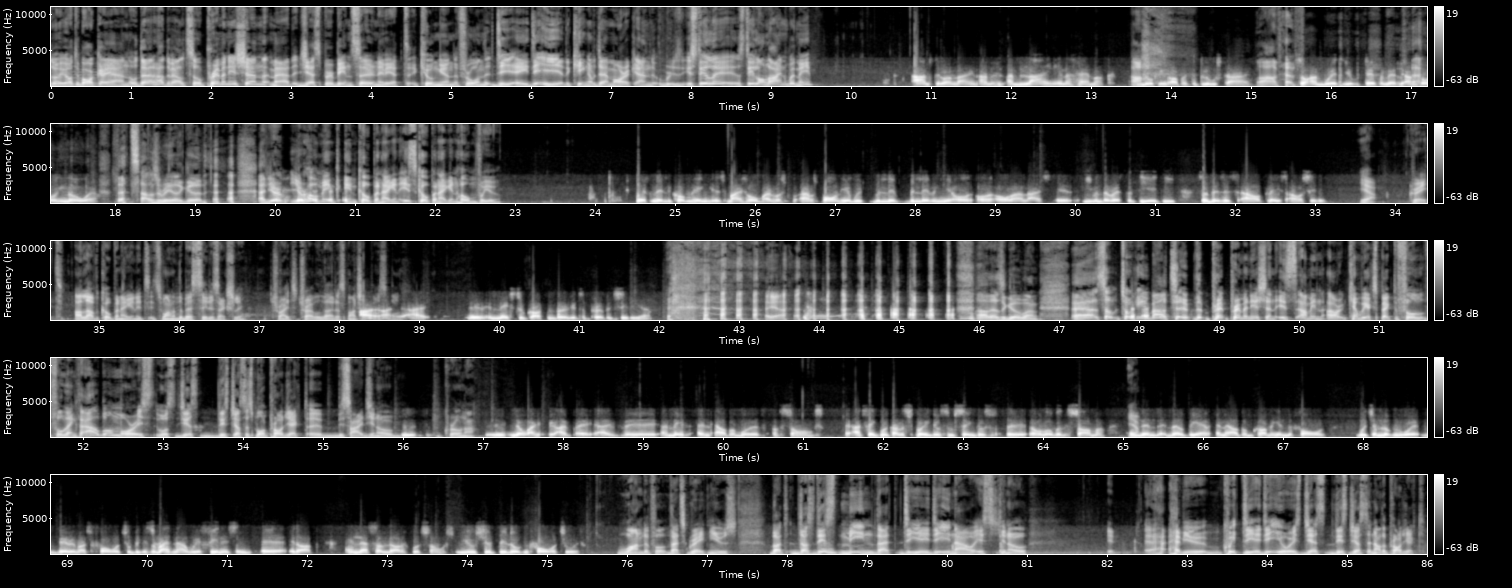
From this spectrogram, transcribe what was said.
då är jag tillbaka igen och där hade vi alltså Premonition med Jesper Binzer, ni vet, kungen från DAD, the King of Denmark. And you still still online with me? I'm still online. I'm I'm lying in a hammock. Ah. looking up at the blue sky. Ah, so I'm with you, definitely. I'm going nowhere. that sounds really good. and you're you're home in, in Copenhagen. Is Copenhagen home for you? Definitely Copenhagen is my home. I was I was born here. We've we live, been living here all, all, all our lives, uh, even the rest of DAD. So this is our place, our city. Yeah, great. I love Copenhagen. It's it's one of the best cities actually. Try to travel that as much as I, possible. I, I, uh, next to Gothenburg, it's a perfect city. Yeah. yeah. oh, that's a good one. Uh, so, talking about uh, the pre premonition, is I mean, are, can we expect a full full length album, or is was just this just a small project uh, besides you know mm. Corona? Mm, no, I, I've I've uh, I made an album worth of songs. I think we're going to sprinkle some singles uh, all over the summer, and then there'll be a, an album coming in the fall, which I'm looking very much forward to because right now we're finishing uh, it up, and that's a lot of good songs. You should be looking forward to it. Wonderful. That's great news. But does this mean that DAD now is, you know, it, have you quit DAD or is just this just another project?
